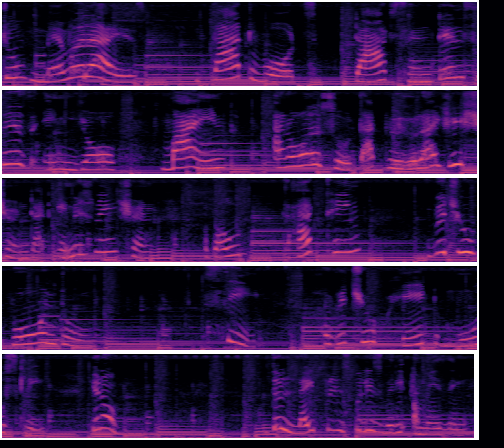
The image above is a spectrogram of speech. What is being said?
to memorize that words that sentences in your mind and also that visualization that imagination about that thing which you want to see uh, which you hate mostly. You know the life principle is very amazing.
